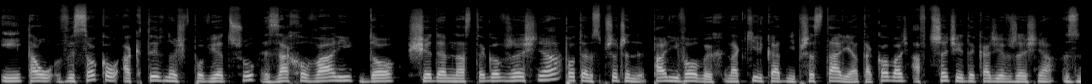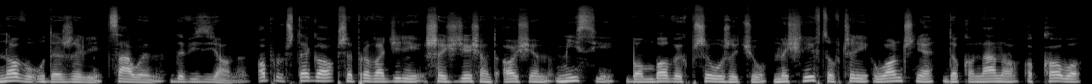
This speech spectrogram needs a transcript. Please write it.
I tą wysoką aktywność w powietrzu zachowali do 17 września. Potem z przyczyn paliwowych na kilka dni przestali atakować, a w trzeciej dekadzie września znowu uderzyli całym dywizjonem. Oprócz tego przeprowadzili 68 misji bombowych przy użyciu myśliwców, czyli łącznie dokonano około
